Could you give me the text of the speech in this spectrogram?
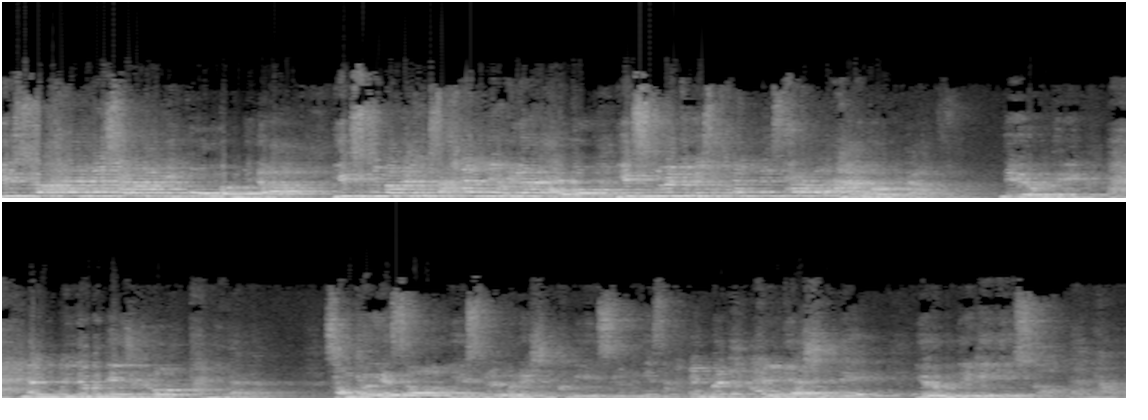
예수가 하나님의 사랑을 믿고 온 겁니다. 예수님만을 통해서 하나님의 은혜를 알고 예수님을 통해서 하나님의 사랑을 아는 겁니다. 근데 여러분들이 아, 하나님 믿음을 내주고 다니다면 성경에서 예수를 보내신 그 예수를 통해서 하나님을 알게 하시는데 여러분들에게 예수가 없다면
